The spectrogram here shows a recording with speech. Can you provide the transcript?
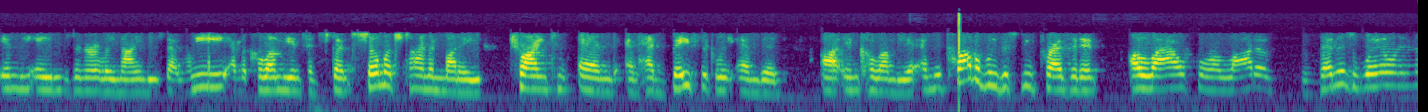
in the 80s and early 90s that we and the Colombians had spent so much time and money trying to end and had basically ended uh, in Colombia. And will probably this new president allow for a lot of Venezuelan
